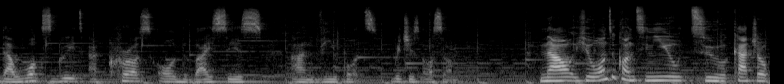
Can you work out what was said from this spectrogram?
that works great across all devices and viewports, which is awesome. Now, if you want to continue to catch up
